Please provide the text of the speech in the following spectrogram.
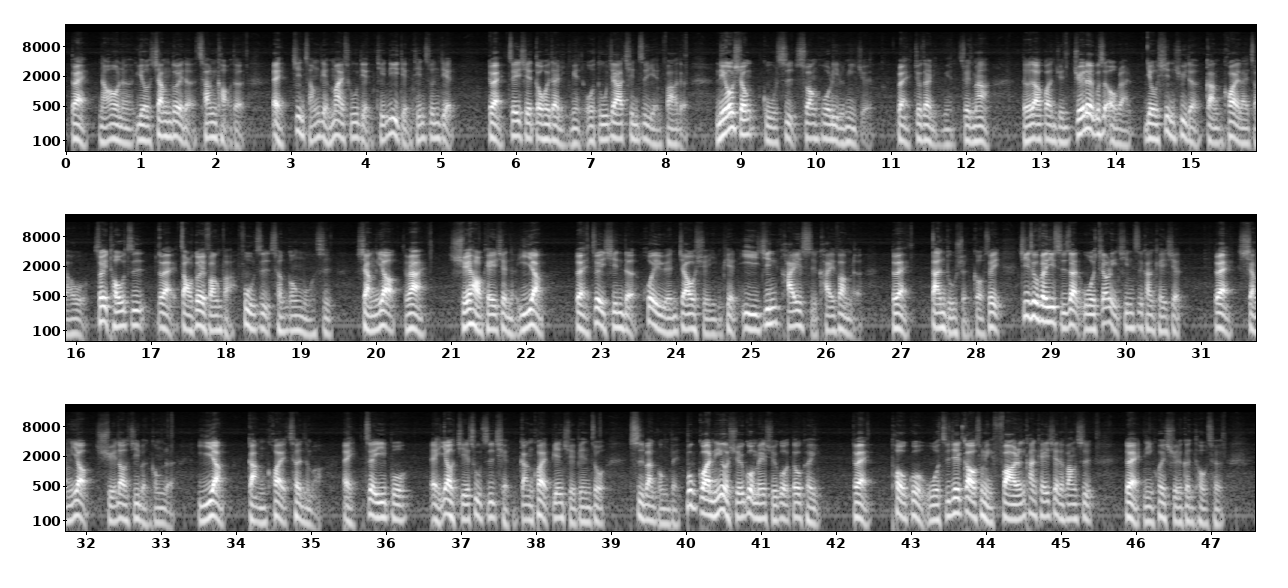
对，然后呢有相对的参考的。哎，进场点、卖出点、停利点、停损点，对，这些都会在里面。我独家亲自研发的牛熊股市双获利的秘诀，对，就在里面。所以怎么样得到冠军，绝对不是偶然。有兴趣的赶快来找我。所以投资，对，找对方法，复制成功模式。想要对不对？学好 K 线的一样，对，最新的会员教学影片已经开始开放了，对不对？单独选购。所以技术分析实战，我教你亲自看 K 线。对，想要学到基本功的，一样，赶快趁什么？哎，这一波，哎，要结束之前，赶快边学边做，事半功倍。不管你有学过没学过都可以。对，透过我直接告诉你法人看 K 线的方式，对，你会学得更透彻。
